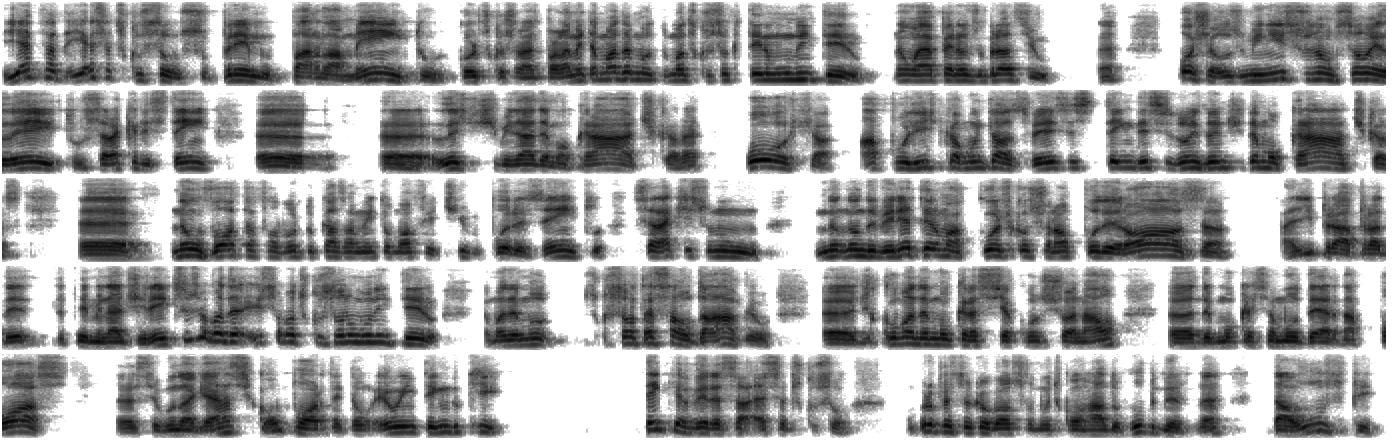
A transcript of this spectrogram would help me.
E essa, e essa discussão Supremo, Parlamento, Cortes Constitucionais, Parlamento, é uma, uma discussão que tem no mundo inteiro, não é apenas no Brasil. Né? Poxa, os ministros não são eleitos, será que eles têm uh, uh, legitimidade democrática? Né? Poxa, a política muitas vezes tem decisões antidemocráticas, uh, não vota a favor do casamento homoafetivo, por exemplo. Será que isso não, não, não deveria ter uma corte constitucional poderosa? ali para de, determinar direitos, isso é, uma, isso é uma discussão no mundo inteiro, é uma demo, discussão até saudável uh, de como a democracia constitucional, a uh, democracia moderna a uh, Segunda Guerra se comporta. Então, eu entendo que tem que haver essa, essa discussão. Um professor que eu gosto muito, Conrado Rubner, né, da USP,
